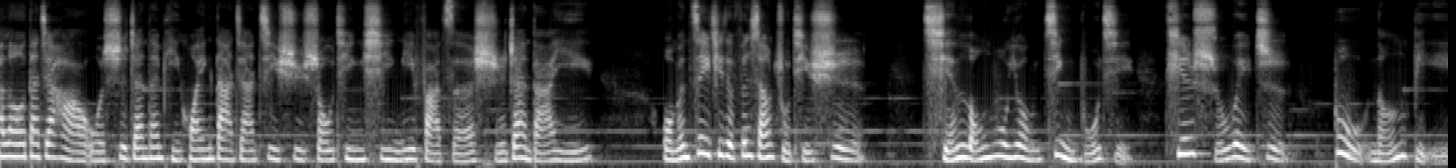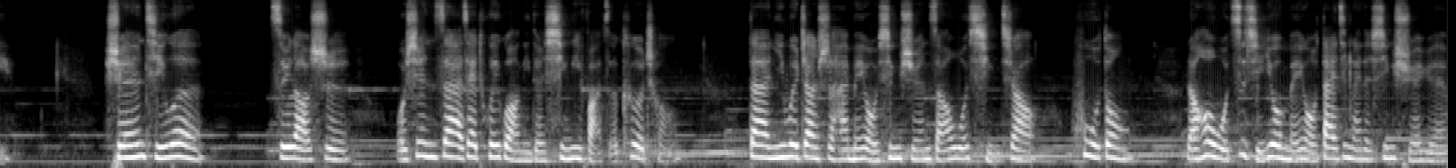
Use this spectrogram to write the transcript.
Hello，大家好，我是詹丹平，欢迎大家继续收听吸引力法则实战答疑。我们这一期的分享主题是：潜龙勿用进补给，天时未至不能比。学员提问：子宇老师，我现在在推广你的吸引力法则课程，但因为暂时还没有新学员找我请教互动，然后我自己又没有带进来的新学员。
